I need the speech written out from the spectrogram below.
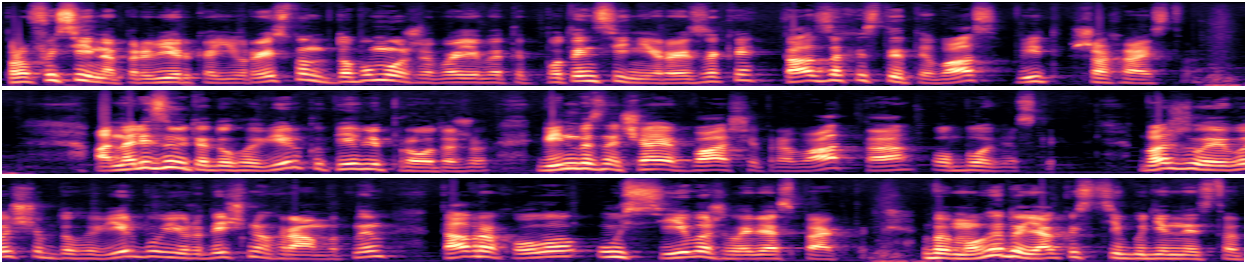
Професійна перевірка юристом допоможе виявити потенційні ризики та захистити вас від шахрайства. Аналізуйте договір купівлі-продажу. Він визначає ваші права та обов'язки. Важливо, щоб договір був юридично грамотним та враховував усі важливі аспекти. Вимоги до якості будівництва.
